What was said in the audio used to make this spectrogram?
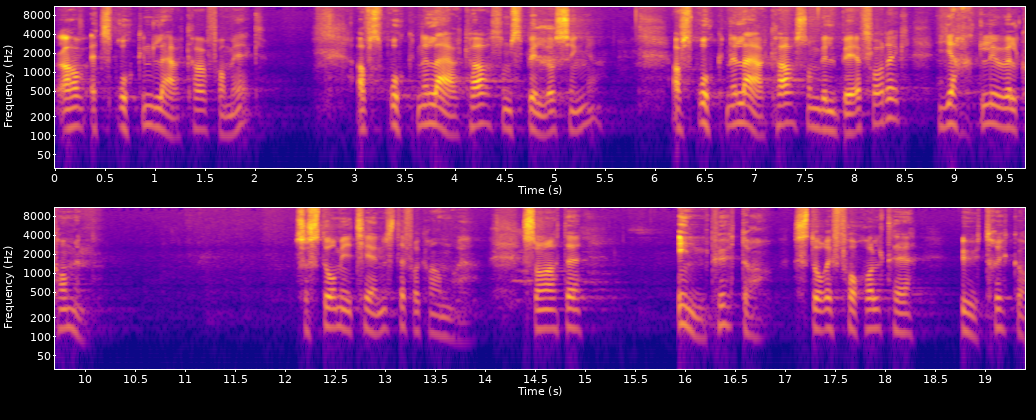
Av et sprukken lærkar fra meg. Av sprukne lærkar som spiller og synger. Av sprukne lærkar som vil be for deg. Hjertelig velkommen. Så står vi i tjeneste for hverandre, sånn at inputa står i forhold til uttrykka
